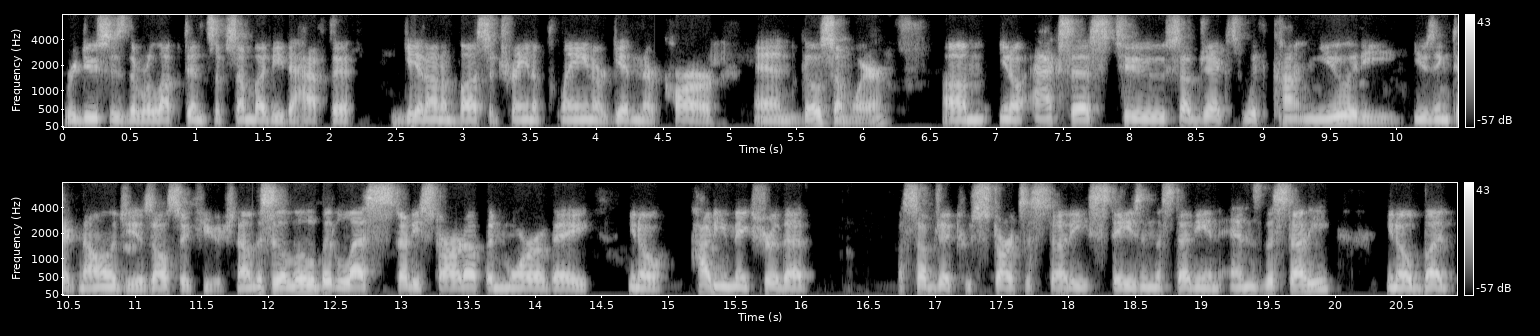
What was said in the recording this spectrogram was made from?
reduces the reluctance of somebody to have to get on a bus a train a plane or get in their car and go somewhere. Um, you know access to subjects with continuity using technology is also huge. Now this is a little bit less study startup and more of a you know how do you make sure that a subject who starts a study stays in the study and ends the study? You know but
